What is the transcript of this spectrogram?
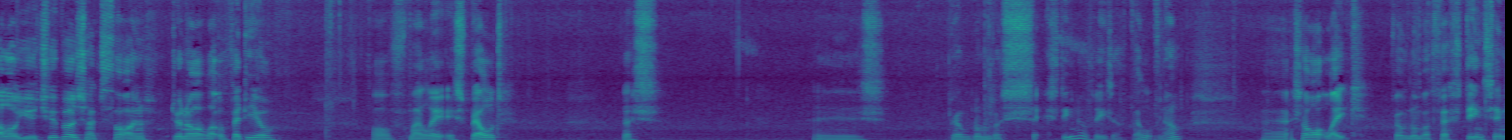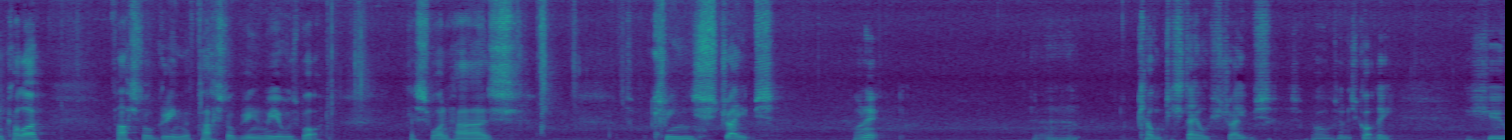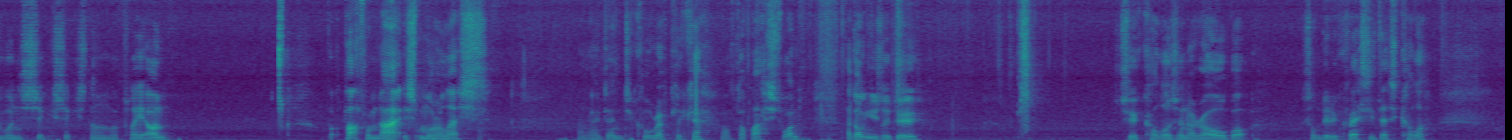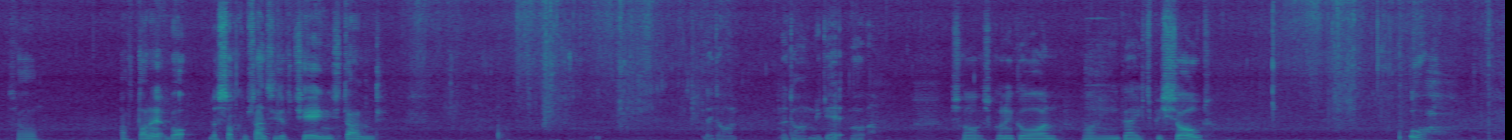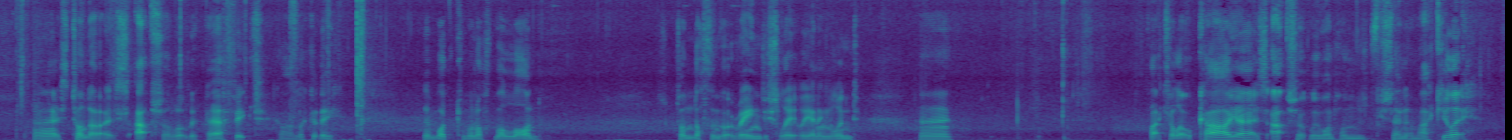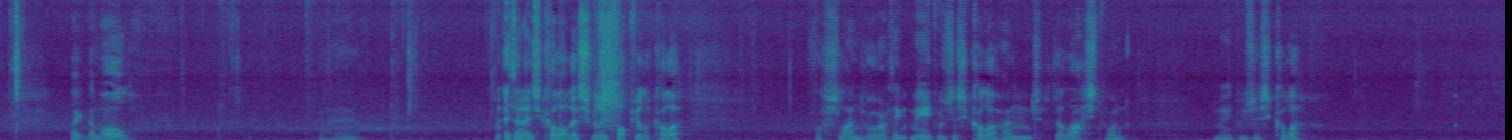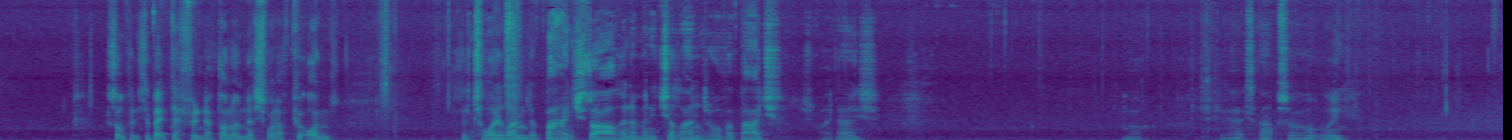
Hello YouTubers, I thought I'd do another little video of my latest build. This is build number 16 of these I've built now. Uh, it's a lot like build number 15, same colour, pastel green with pastel green wheels, but this one has green stripes on it. Uh, county style stripes, I suppose, and it's got the Hue 166 number plate on. But apart from that, it's more or less an identical replica of the last one. I don't usually do two colours in a row, but somebody requested this colour, so I've done it. But the circumstances have changed, and they don't they don't need it. But so it's going to go on on eBay to be sold. Oh. Uh, it's turned out it's absolutely perfect. God, look at the the mud coming off my lawn. It's done nothing but rain just lately in England. Uh, back to a little car, yeah, it's absolutely 100% immaculate, like them all. Uh, it's a nice colour, this really popular colour. First Land Rover I think made was this colour and the last one made was this colour something that's a bit different I've done on this one. I've put on the Toylander badge rather than a miniature Land Rover badge. It's quite nice. But yeah, it's absolutely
